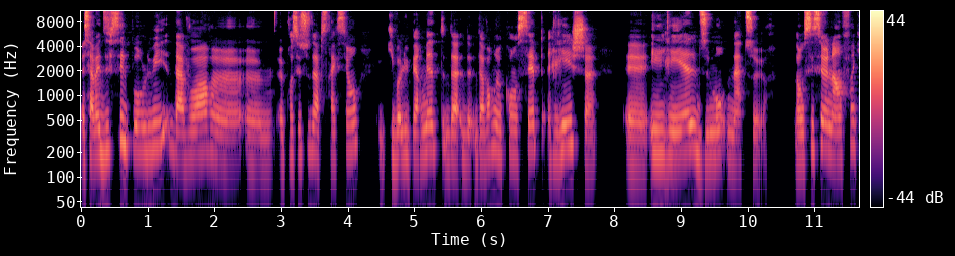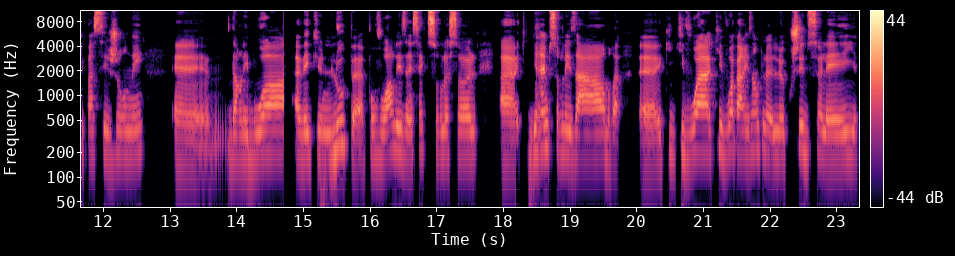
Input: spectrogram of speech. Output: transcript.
mais ça va être difficile pour lui d'avoir un, un, un, processus d'abstraction qui va lui permettre d'avoir un concept riche euh, et réel du mot nature. Donc, si c'est un enfant qui passe ses journées euh, dans les bois avec une loupe pour voir les insectes sur le sol, euh, qui grimpe sur les arbres, euh, qui, qui, voit, qui voit par exemple le coucher du soleil,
